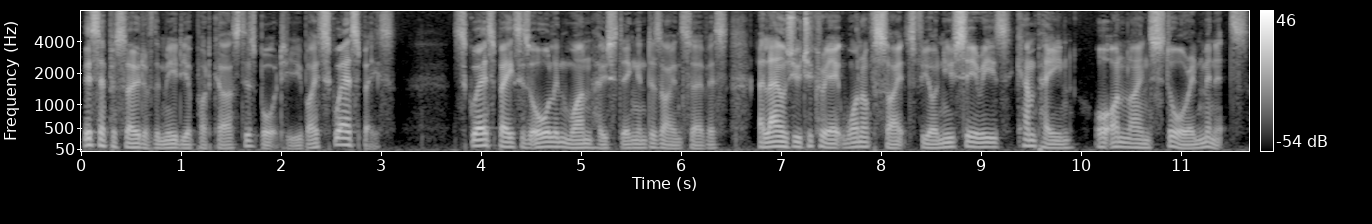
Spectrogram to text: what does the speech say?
This episode of the Media Podcast is brought to you by Squarespace. Squarespace's all in one hosting and design service allows you to create one off sites for your new series, campaign, or online store in minutes.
